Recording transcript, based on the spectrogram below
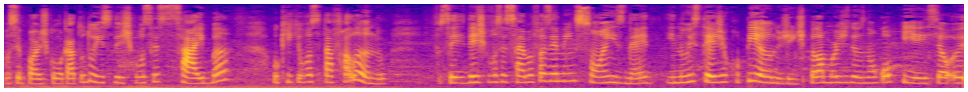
você pode colocar tudo isso desde que você saiba o que, que você está falando. Você, desde que você saiba fazer menções, né? E não esteja copiando, gente. Pelo amor de Deus, não copia. Isso é,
